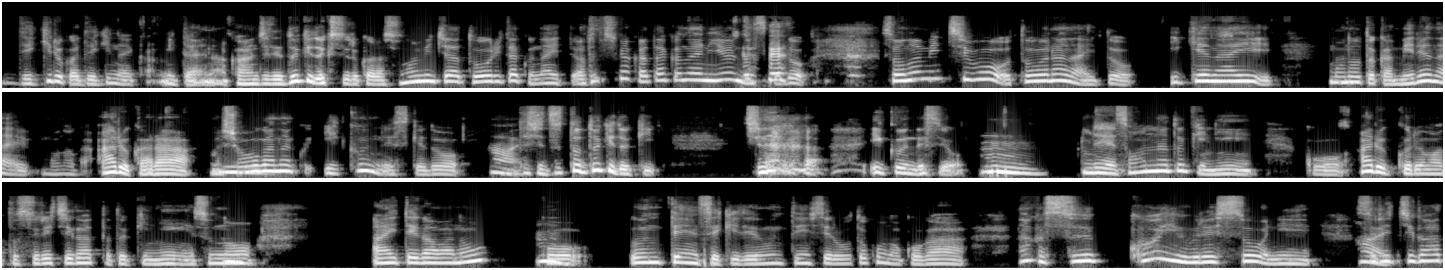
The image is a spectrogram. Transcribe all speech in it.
できるかできないかみたいな感じでドキドキするから、その道は通りたくないって私がかたくなに言うんですけど、その道を通らないといけないものとか見れないものがあるから、まあ、しょうがなく行くんですけど、はい。私ずっとドキドキしながら行くんですよ。うん。で、そんな時に、こう、ある車とすれ違った時に、その相手側の、こう、運転席で運転してる男の子が、なんかすっごい嬉しそうにすれ違っ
